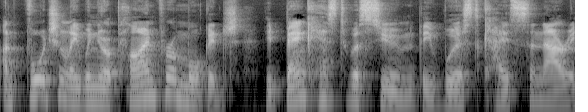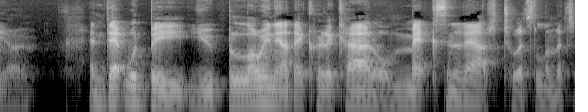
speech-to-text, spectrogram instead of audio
Unfortunately, when you're applying for a mortgage, the bank has to assume the worst case scenario. And that would be you blowing out that credit card or maxing it out to its limit.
